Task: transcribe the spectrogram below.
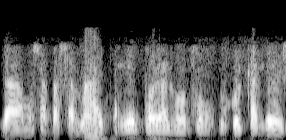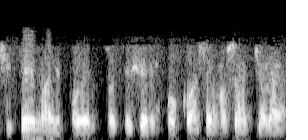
la vamos a pasar mal. También por algo fue un poco el cambio del sistema, de poder proteger un poco, hacernos ancho la, eh,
